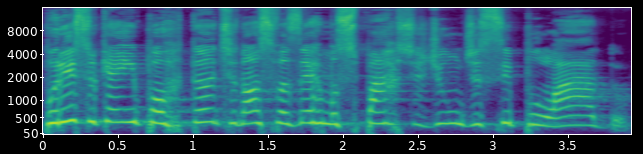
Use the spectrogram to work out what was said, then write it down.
Por isso que é importante nós fazermos parte de um discipulado.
